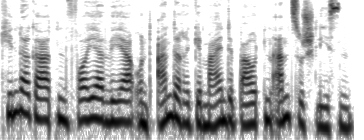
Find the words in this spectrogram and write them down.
Kindergarten, Feuerwehr und andere Gemeindebauten anzuschließen.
